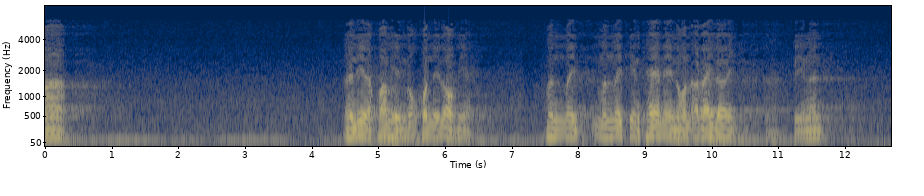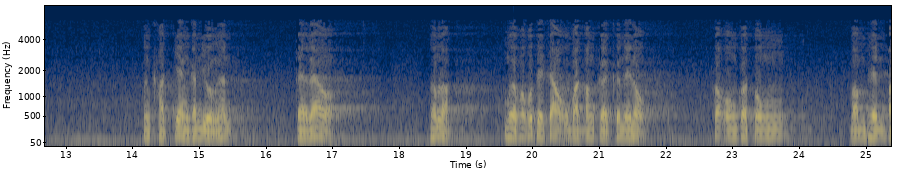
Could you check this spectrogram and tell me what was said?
มาอันนี้แหละความเห็นของคนในโลกเนี่ย มันไม่มันไม่เที่ยงแท้แน่นอนอะไรเลยเป็นอย่างนั้น มันขัดแย้งกันอยู่งั้น แต่แล้วสำหรับเมื่อพระพุทธเจ้าอุบัติบังเกิดขึ้นในโลก พระองค์ก็ทรงบำเพ็ญไป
